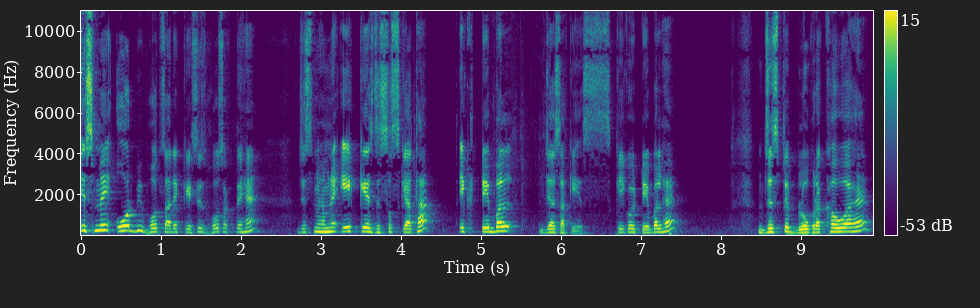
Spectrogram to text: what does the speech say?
इसमें और भी बहुत सारे केसेस हो सकते हैं, जिसमें हमने एक केस डिस्कस किया था, एक टेबल जैसा केस, कि कोई टेबल है, जिस पे ब्लॉक रखा हुआ है,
